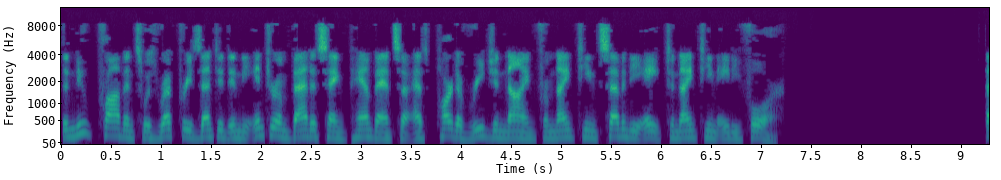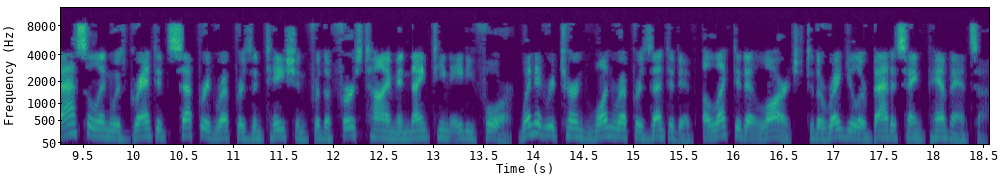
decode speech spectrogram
The new province was represented in the interim Batasang Pambansa as part of Region 9 from 1978 to 1984. Basilan was granted separate representation for the first time in 1984, when it returned one representative, elected at large, to the regular Batasang Pambansa.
